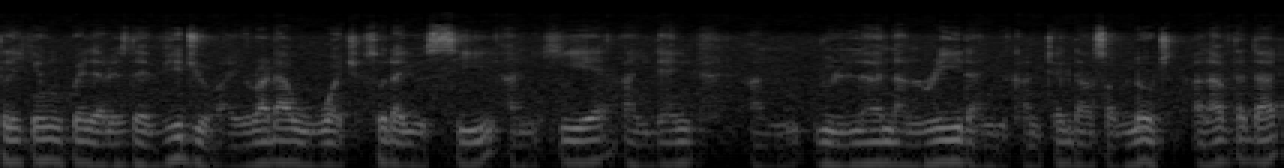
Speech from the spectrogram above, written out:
clicking where there is the video and you rather watch so that you see and hear and then and you learn and read and you can take down some notes. And after that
